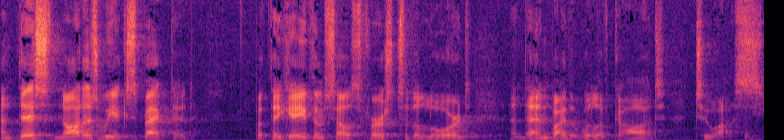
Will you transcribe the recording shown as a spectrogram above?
and this not as we expected, but they gave themselves first to the Lord, and then by the will of God to us.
